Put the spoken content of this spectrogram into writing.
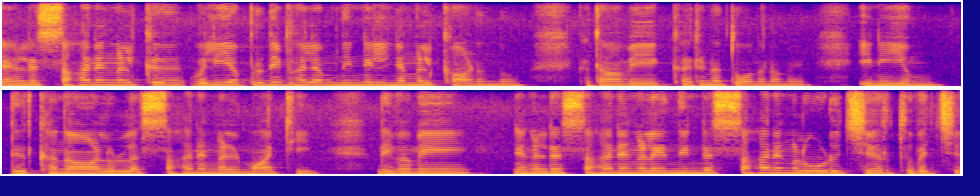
ഞങ്ങളുടെ സഹനങ്ങൾക്ക് വലിയ പ്രതിഫലം നിന്നിൽ ഞങ്ങൾ കാണുന്നു. കഥാവെ കരുണ തോന്നണമേ. ഇനിയും ദീർഘനാളുള്ള സഹനങ്ങൾ മാറ്റി ദൈവമേ ഞങ്ങളുടെ സഹനങ്ങളെ നിന്റെ സഹനങ്ങളോട് ചേർത്ത് വെച്ച്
